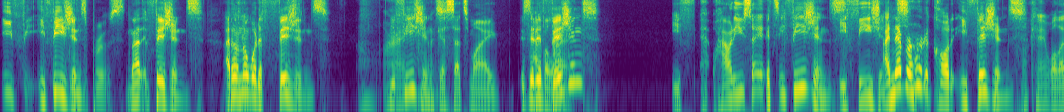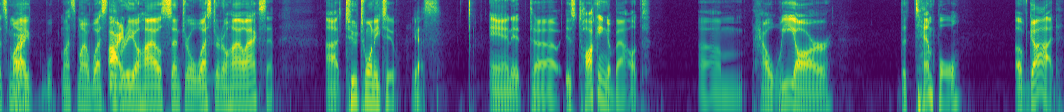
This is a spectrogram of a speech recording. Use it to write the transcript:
Eph- Ephesians, Bruce, not Ephesians. I don't know what Ephesians. All right. Ephesians. I guess that's my. Is it Ephesians? Eph- how do you say it? It's Ephesians. Ephesians. I never heard it called Ephesians. Okay, well that's my right. that's my West All right. Liberty, Ohio Central, Western Ohio accent. Uh, Two twenty two, Yes. and it uh, is talking about um, how we are the temple of God,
